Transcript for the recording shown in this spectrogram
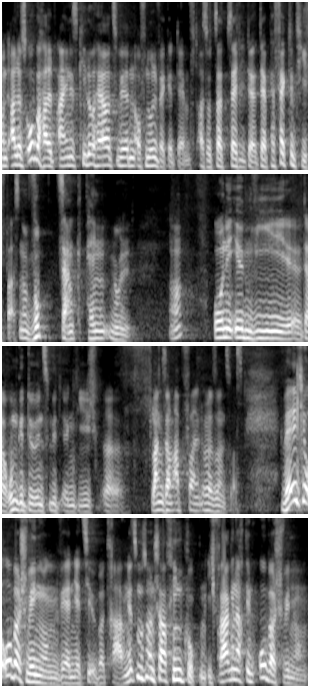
Und alles oberhalb eines Kilohertz werden auf Null weggedämpft. Also tatsächlich der, der perfekte Tiefpass. Nur wupp, zank, peng, Null. Ja? Ohne irgendwie äh, da rumgedöns mit irgendwie äh, langsam abfallen oder sonst was. Welche Oberschwingungen werden jetzt hier übertragen? Jetzt muss man scharf hingucken. Ich frage nach den Oberschwingungen.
